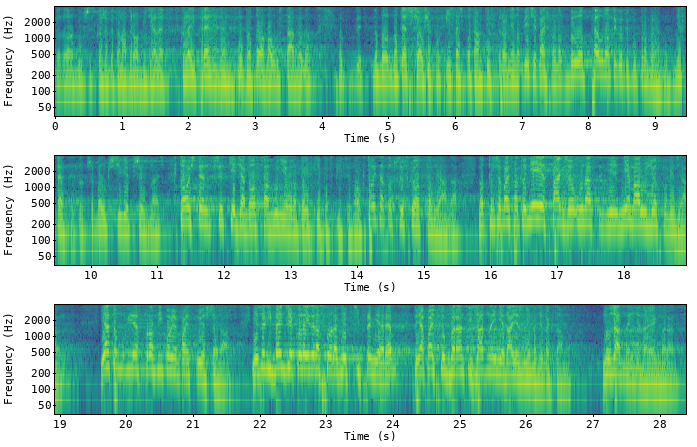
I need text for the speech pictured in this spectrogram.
robił wszystko, żeby to nadrobić, ale z kolei prezydent mu wetował ustawy, no, no, no bo, bo też chciał się popisać po tamtej stronie. No wiecie Państwo, no było pełno tego typu problemów. Niestety, to trzeba uczciwie przyznać. Ktoś ten wszystkie dziadostwa w Unii Europejskiej podpisywał. Ktoś za to wszystko odpowiada. No proszę Państwa, to nie jest tak, że u nas nie, nie ma ludzi odpowiedzialnych. Ja to mówiłem wprost i powiem Państwu jeszcze raz. Jeżeli będzie kolejny raz Morawiecki premierem, to ja Państwu gwarancji żadnej nie daję, że nie będzie tak samo. No żadnej nie daję gwarancji.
